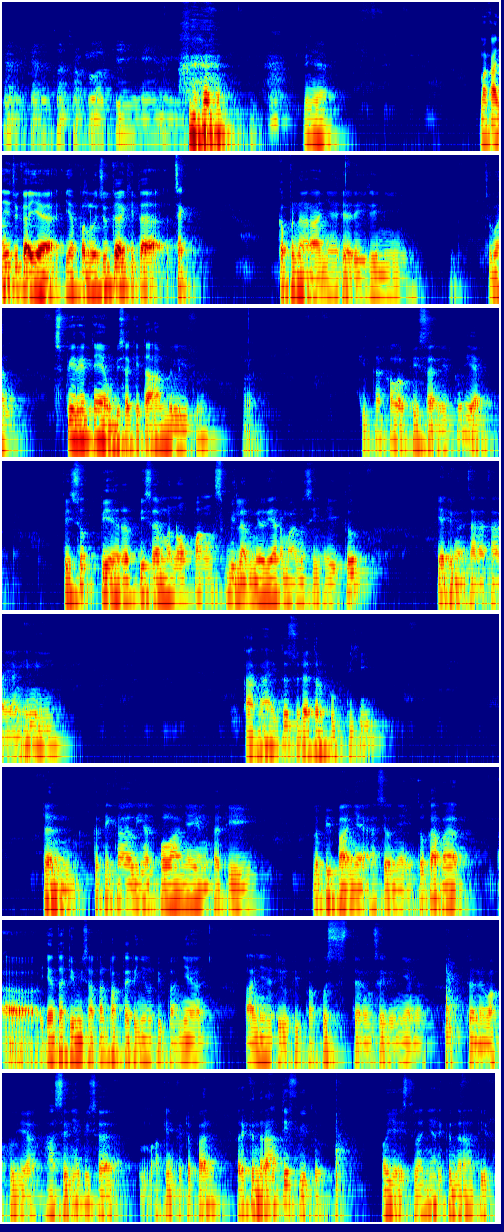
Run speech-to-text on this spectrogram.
Gara-gara cocok lagi ini ini. Iya. Makanya juga ya ya perlu juga kita cek kebenarannya dari sini. Cuman spiritnya yang bisa kita ambil itu kita kalau bisa itu ya besok biar bisa menopang 9 miliar manusia itu ya dengan cara-cara yang ini. Karena itu sudah terbukti. Dan ketika lihat polanya yang tadi lebih banyak hasilnya itu karena eh, yang tadi misalkan bakterinya lebih banyak tanya jadi lebih bagus dan seiringnya dan waktu ya hasilnya bisa makin ke depan regeneratif gitu. Oh ya istilahnya regeneratif.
